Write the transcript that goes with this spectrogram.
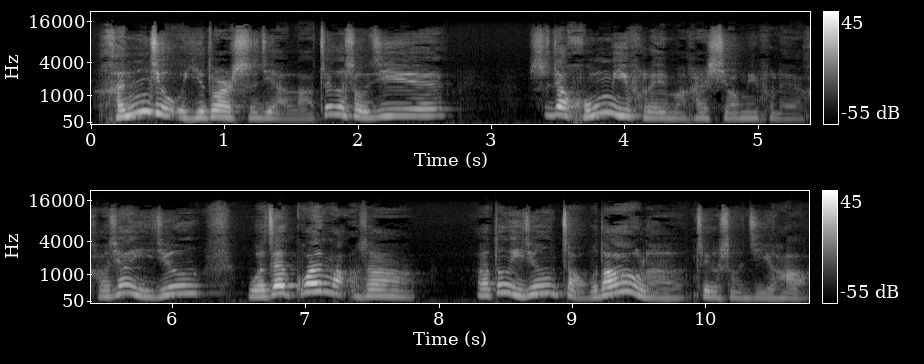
很久一段时间了。这个手机是叫红米 Play 吗？还是小米 Play？好像已经我在官网上啊都已经找不到了这个手机哈。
